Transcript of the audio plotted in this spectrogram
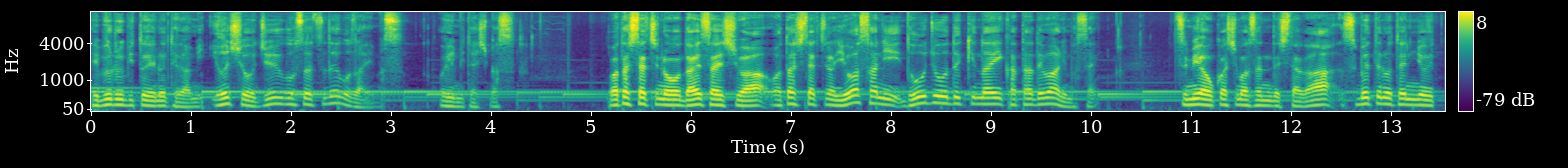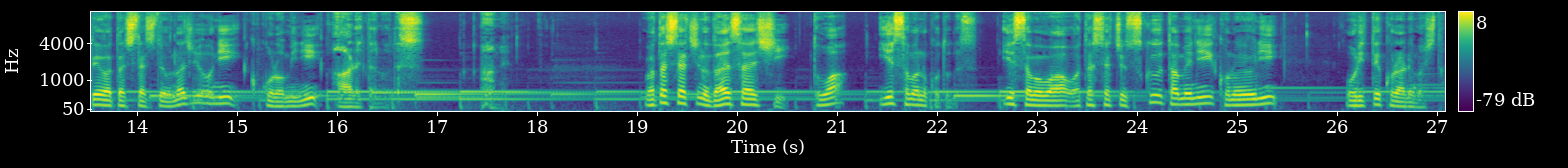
ヘブル人への手紙、4章15節でございます。お読みいたします。私たちの大祭司は、私たちの弱さに同情できない方ではありません。罪は犯しませんでしたが、すべての点において私たちと同じように試みに遭われたのです。ア私たちの大祭司とはイエス様のことです。イエス様は私たちを救うためにこの世に降りてこられました。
